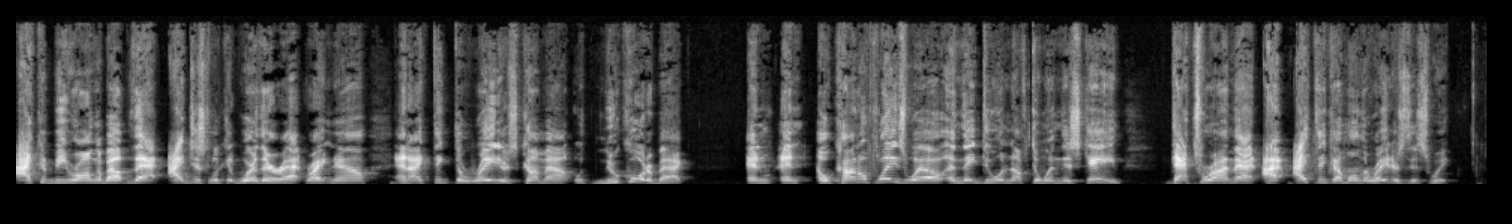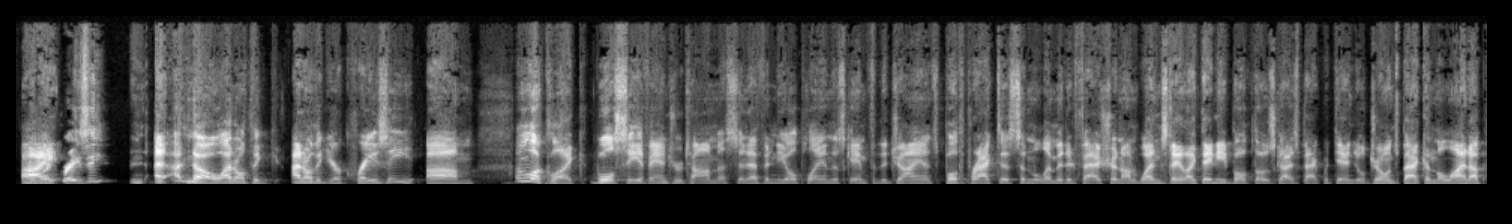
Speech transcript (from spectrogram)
I could be wrong about that. I just look at where they're at right now, and I think the Raiders come out with new quarterback, and and O'Connell plays well, and they do enough to win this game. That's where I'm at. I, I think I'm on the Raiders this week. Am I, I crazy? I, no, I don't think I don't think you're crazy. Um, and look, like we'll see if Andrew Thomas and Evan Neal play in this game for the Giants. Both practice in a limited fashion on Wednesday. Like they need both those guys back with Daniel Jones back in the lineup.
